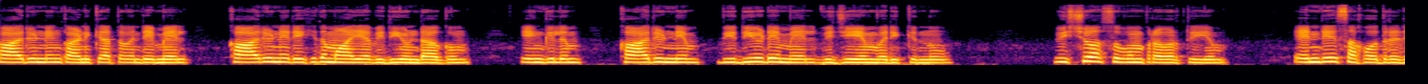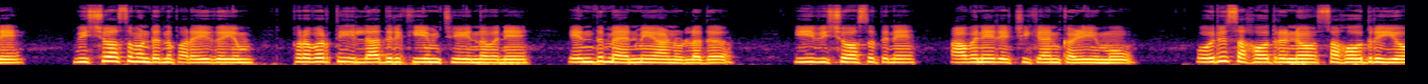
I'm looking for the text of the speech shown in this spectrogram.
കാരുണ്യം കാണിക്കാത്തവന്റെ മേൽ കാരുണ്യരഹിതമായ വിധിയുണ്ടാകും. എങ്കിലും കാരുണ്യം വിധിയുടെ മേൽ വിജയം വരിക്കുന്നു. വിശ്വാസവും പ്രവൃത്തിയും. എന്റെ സഹോദരരെ വിശ്വാസമുണ്ടെന്ന് പറയുകയും പ്രവൃത്തി ഇല്ലാതിരിക്കുകയും ചെയ്യുന്നവന് എന്ത് മേന്മയാണുള്ളത്? ഈ വിശ്വാസത്തിന് അവനെ രക്ഷിക്കാൻ കഴിയുമോ? ഒരു സഹോദരനോ സഹോദരിയോ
